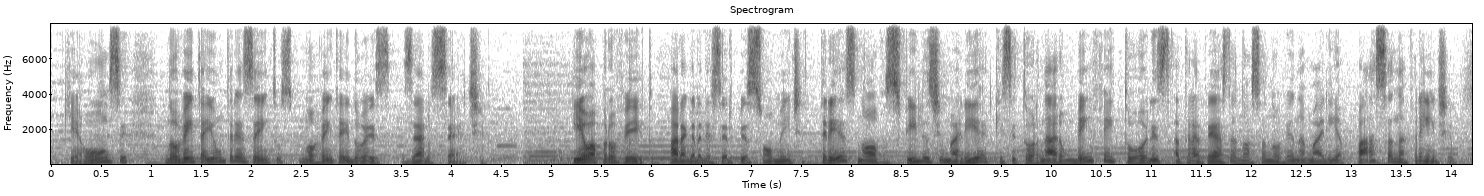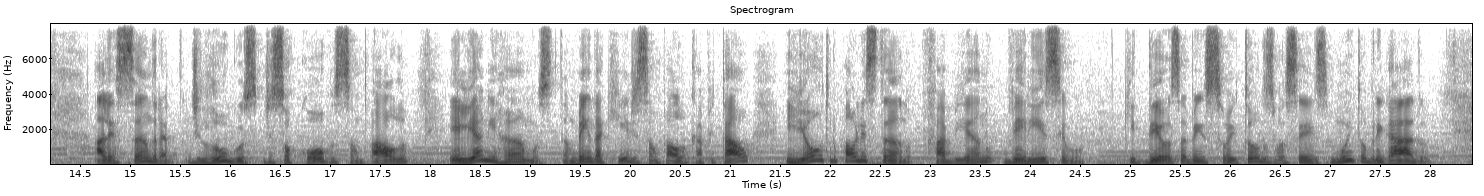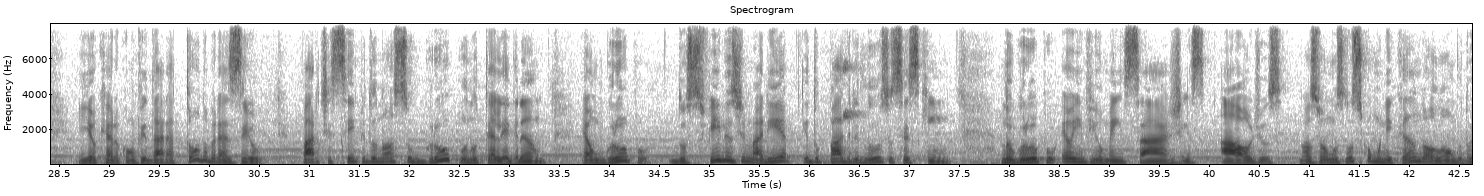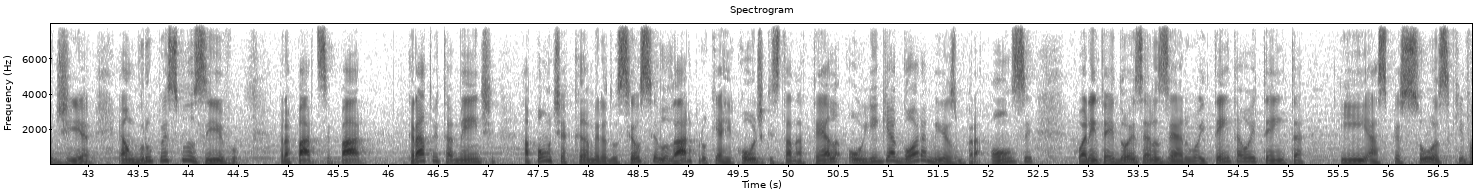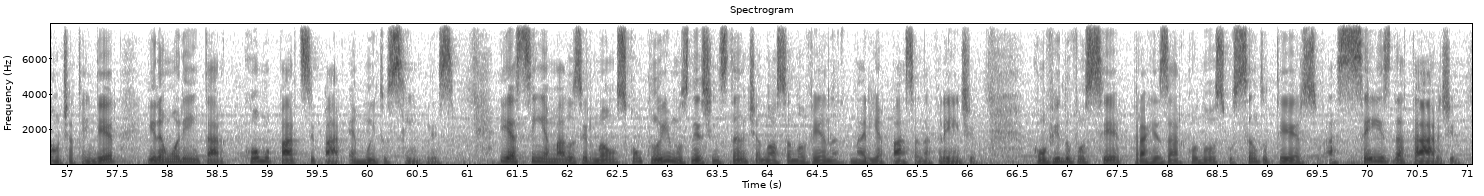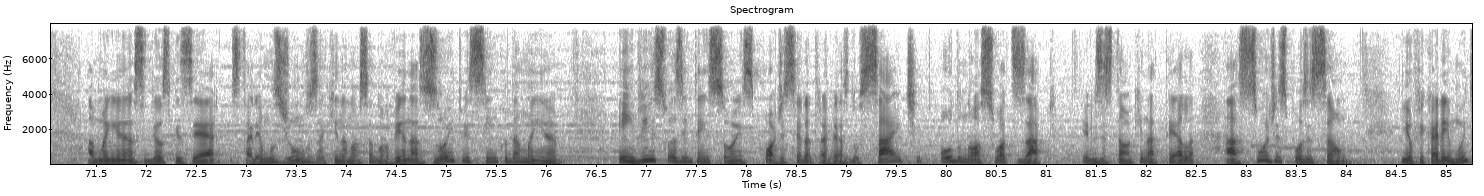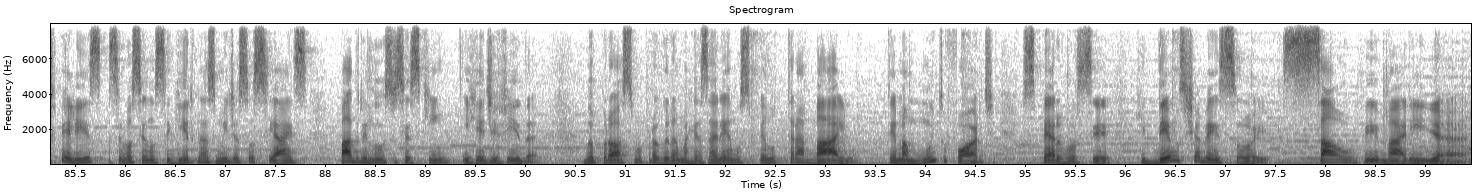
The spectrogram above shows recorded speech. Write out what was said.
que é 11 91 300 9207. E eu aproveito para agradecer pessoalmente três novos filhos de Maria que se tornaram benfeitores através da nossa novena Maria Passa na Frente. Alessandra de Lugos, de Socorro, São Paulo, Eliane Ramos, também daqui de São Paulo, capital, e outro paulistano, Fabiano Veríssimo. Que Deus abençoe todos vocês. Muito obrigado. E eu quero convidar a todo o Brasil, participe do nosso grupo no Telegram. É um grupo dos Filhos de Maria e do Padre Lúcio Sesquim. No grupo eu envio mensagens, áudios, nós vamos nos comunicando ao longo do dia. É um grupo exclusivo. Para participar gratuitamente, aponte a câmera do seu celular para o QR Code que está na tela ou ligue agora mesmo para 11 4200 8080 e as pessoas que vão te atender irão orientar como participar. É muito simples. E assim, amados irmãos, concluímos neste instante a nossa novena Maria Passa na Frente. Convido você para rezar conosco o Santo Terço às seis da tarde. Amanhã, se Deus quiser, estaremos juntos aqui na nossa novena às oito e cinco da manhã. Envie suas intenções, pode ser através do site ou do nosso WhatsApp. Eles estão aqui na tela à sua disposição. E eu ficarei muito feliz se você nos seguir nas mídias sociais, Padre Lúcio Sesquim e Rede Vida. No próximo programa rezaremos pelo trabalho, tema muito forte. Espero você. Que Deus te abençoe. Salve Maria!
